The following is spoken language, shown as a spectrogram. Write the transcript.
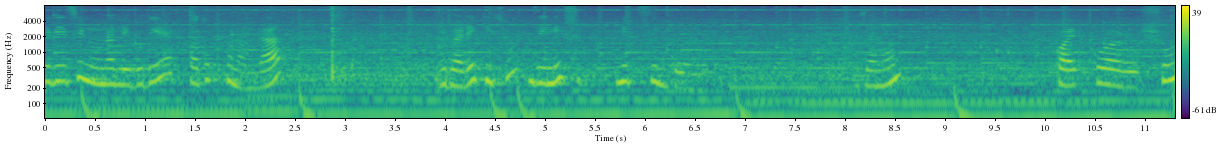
রেখে দিয়েছি নুন আর লেবু দিয়ে ততক্ষণ আমরা এবারে কিছু জিনিস মিক্সিং করে যেমন কয়েক কোয়া রসুন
